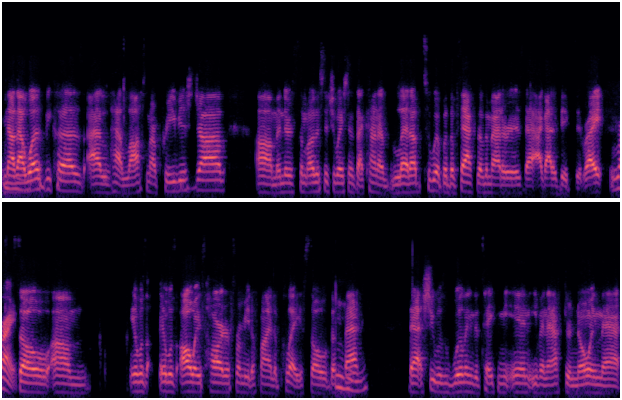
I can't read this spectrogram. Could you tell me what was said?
Now mm-hmm. that was because I had lost my previous job um, and there's some other situations that kind of led up to it, but the fact of the matter is that I got evicted, right? Right. So um, it was it was always harder for me to find a place. So the mm-hmm. fact that she was willing to take me in even after knowing that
